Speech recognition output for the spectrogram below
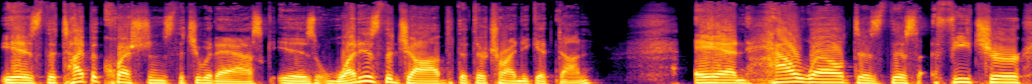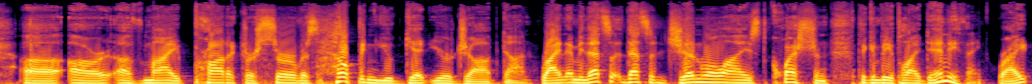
Is the type of questions that you would ask is what is the job that they're trying to get done? And how well does this feature uh, or of my product or service helping you get your job done right? I mean that's that's a generalized question that can be applied to anything right?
